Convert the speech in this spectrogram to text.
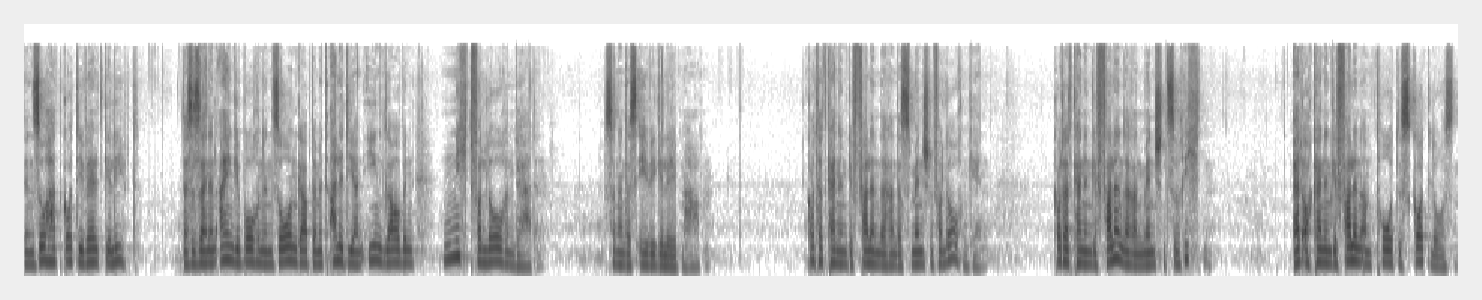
denn so hat Gott die Welt geliebt, dass es seinen eingeborenen Sohn gab, damit alle, die an ihn glauben, nicht verloren werden, sondern das ewige Leben haben. Gott hat keinen Gefallen daran, dass Menschen verloren gehen. Gott hat keinen Gefallen daran, Menschen zu richten. Er hat auch keinen Gefallen am Tod des Gottlosen,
